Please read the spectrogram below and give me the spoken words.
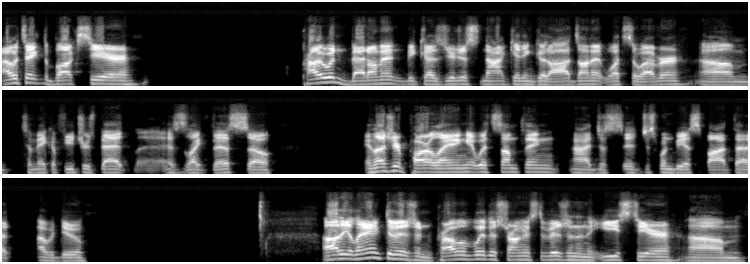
I would take the Bucks here. Probably wouldn't bet on it because you're just not getting good odds on it whatsoever um, to make a futures bet as like this. So unless you're parlaying it with something, I just it just wouldn't be a spot that I would do. Uh, the Atlantic Division, probably the strongest division in the East here. Um,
